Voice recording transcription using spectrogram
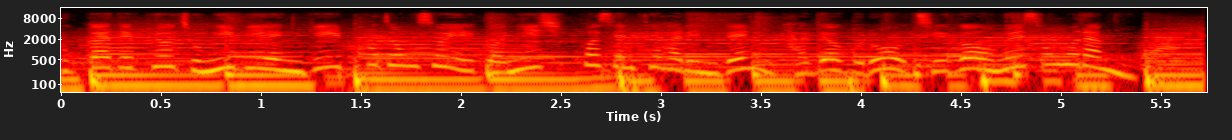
국가대표 종이비행기 파종소 1권이 10% 할인된 가격으로 즐거움을 선물합니다.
